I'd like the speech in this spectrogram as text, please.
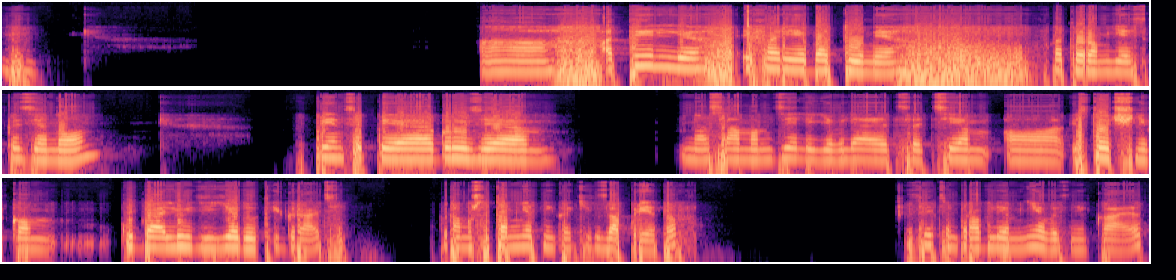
А, отель Эйфория Батуми в котором есть казино. В принципе, Грузия на самом деле является тем э, источником, куда люди едут играть, потому что там нет никаких запретов. С этим проблем не возникает.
